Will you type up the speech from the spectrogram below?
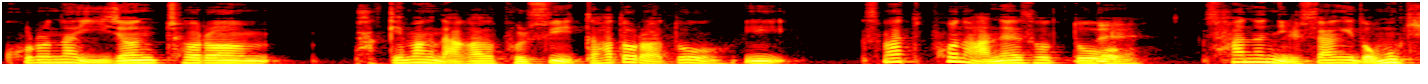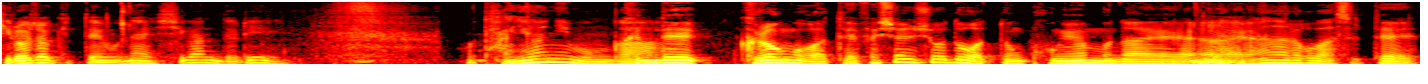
코로나 이전처럼 밖에 막 나가서 볼 수 있다 하더라도 이 스마트폰 안에서 또 네. 사는 일상이 너무 길어졌기 때문에 시간들이 뭐 당연히 뭔가 근데 그런 것 같아요. 패션쇼도 어떤 공연 문화의 네. 하나라고 봤을 때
